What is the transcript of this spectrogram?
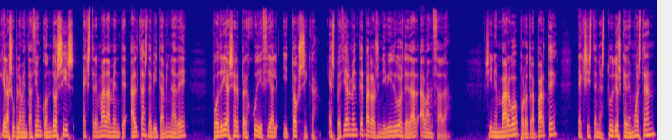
que la suplementación con dosis extremadamente altas de vitamina D podría ser perjudicial y tóxica, especialmente para los individuos de edad avanzada. Sin embargo, por otra parte, existen estudios que demuestran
